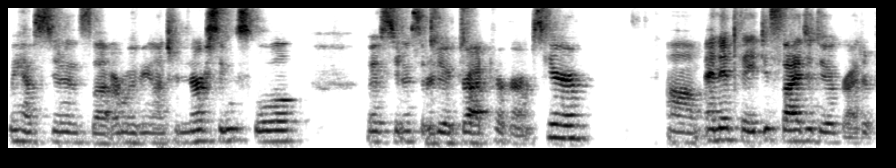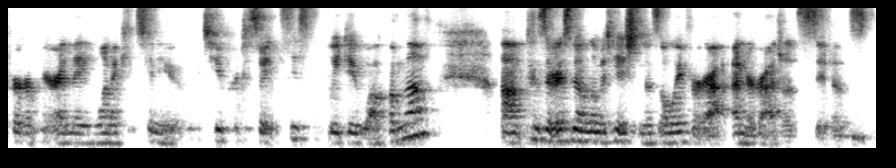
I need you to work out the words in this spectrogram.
We have students that are moving on to nursing school. We have students that are doing grad programs here. Um, and if they decide to do a graduate program here and they want to continue to participate, we do welcome them because um, there is no limitation. It's only for undergraduate students.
